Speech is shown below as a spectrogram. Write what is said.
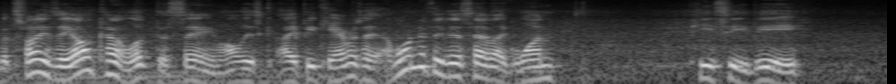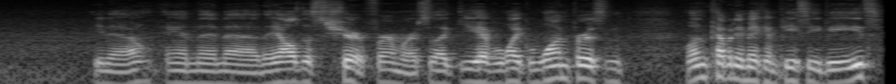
what's funny is they all kind of look the same. All these IP cameras. I, I wonder if they just have like one PCB, you know, and then uh, they all just share firmware. So like you have like one person, one company making PCBs,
